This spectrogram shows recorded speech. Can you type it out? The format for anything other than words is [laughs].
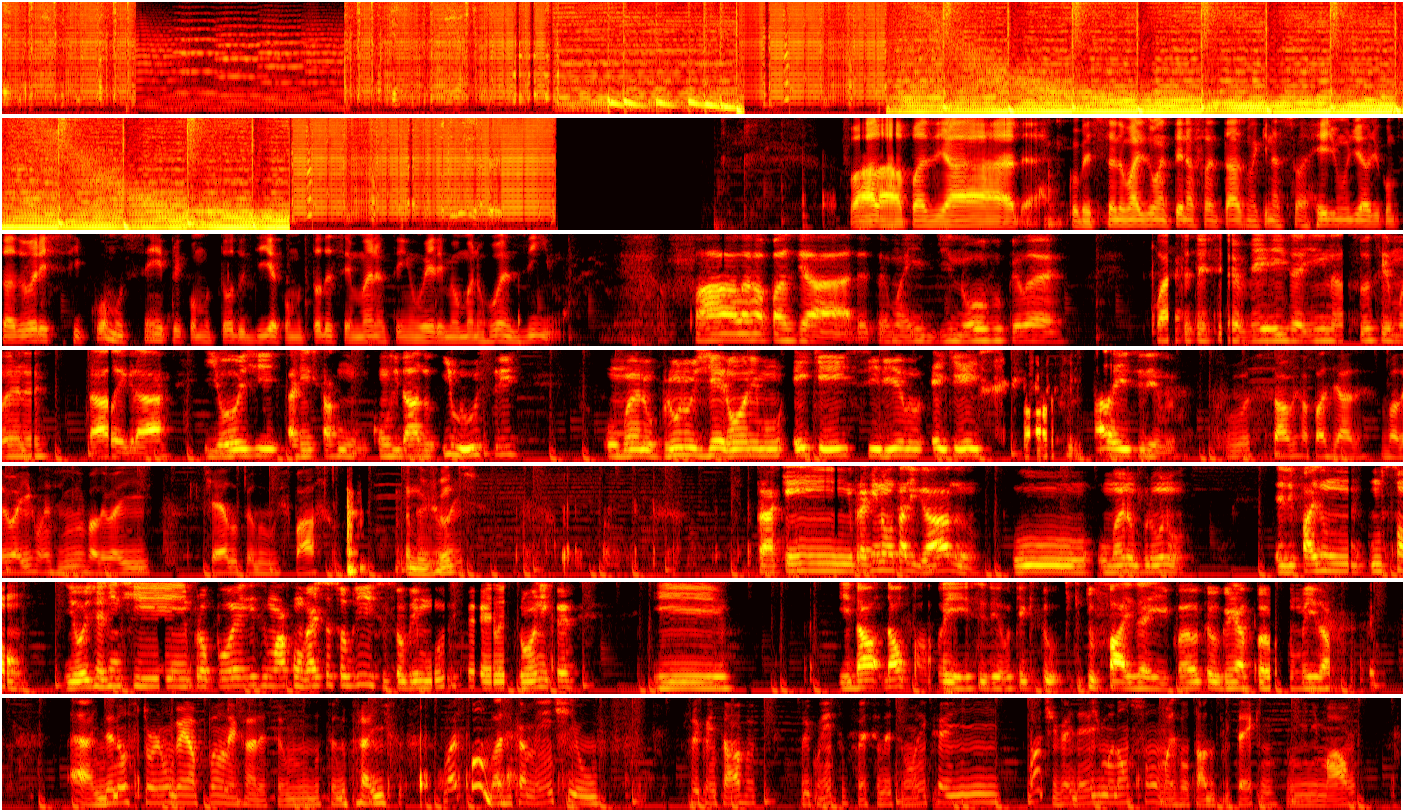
Thank you. Fala rapaziada! Começando mais uma Antena Fantasma aqui na sua rede mundial de computadores. E como sempre, como todo dia, como toda semana, eu tenho ele, meu mano Juanzinho. Fala rapaziada! Estamos aí de novo pela quarta, terceira vez aí na sua semana para alegrar. E hoje a gente está com um convidado ilustre o mano Bruno Jerônimo, a.k.a. Cirilo, a.k.a. Fala aí, Cirilo. Uh, salve, rapaziada. Valeu aí, Juanzinho, valeu aí, Cello, pelo espaço. Tamo junto. Pra quem, pra quem não tá ligado, o, o mano Bruno, ele faz um, um som. E hoje a gente propôs uma conversa sobre isso, sobre música eletrônica e e dá, dá o papo aí, Cirilo. O que que, tu, que que tu faz aí? Qual é o teu ganha-pão no meio da... É, ainda não se tornou um ganha-pão, né, cara? Estamos lutando pra isso. Mas, pô, basicamente eu frequentava, frequento festa eletrônica e, pô, tive a ideia de mandar um som mais voltado pro técnico, no minimal.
